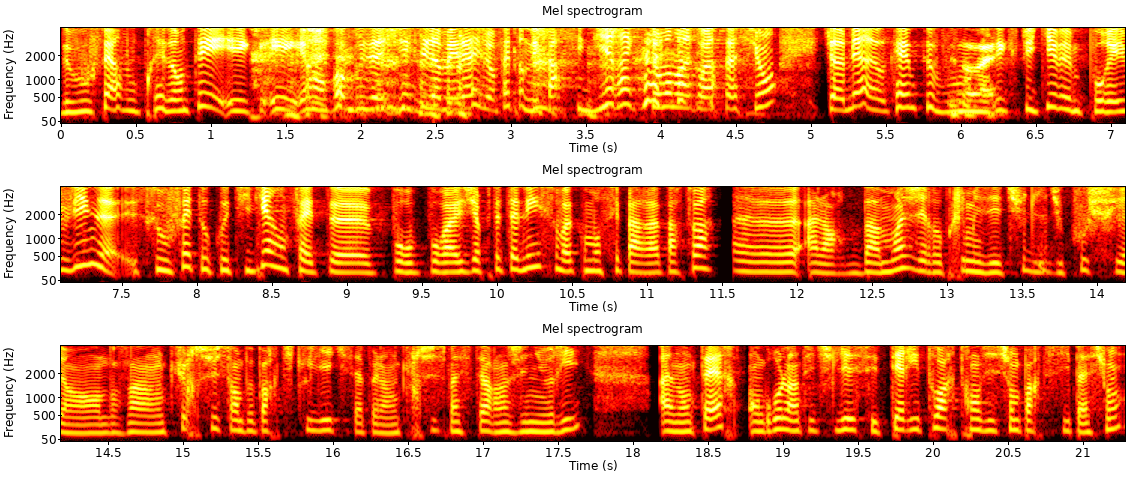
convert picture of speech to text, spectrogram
de vous faire vous présenter et, et, en quoi vous agissez dans mes En fait, on est parti directement dans la conversation. J'aimerais bien quand même que vous nous expliquiez, même pour Evelyne, ce que vous faites au quotidien, en fait, euh, pour, pour agir. Peut-être Anaïs, on va commencer par, par toi. Euh, alors, bah, moi, j'ai repris mes études. Du coup, je suis dans un cursus un peu particulier qui s'appelle un cursus master ingénierie à Nanterre. En gros, l'intitulé, c'est Territoire, Transition, Participation.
